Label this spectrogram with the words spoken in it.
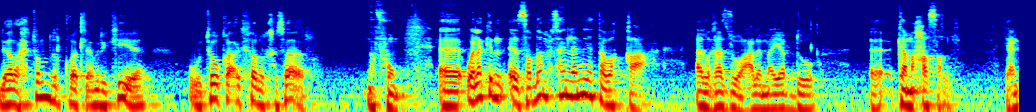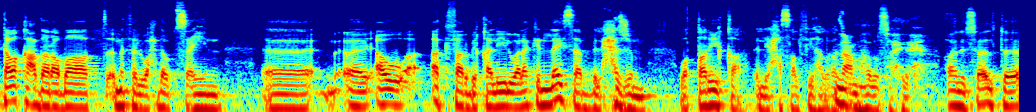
اللي راح ترد القوات الأمريكية وتوقع أكثر الخسائر. مفهوم. أه ولكن صدام حسين لم يتوقع الغزو على ما يبدو أه كما حصل. يعني توقع ضربات مثل 91 آه، أو أكثر بقليل ولكن ليس بالحجم والطريقة اللي حصل فيها الغزو. نعم هذا صحيح. أنا سألته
